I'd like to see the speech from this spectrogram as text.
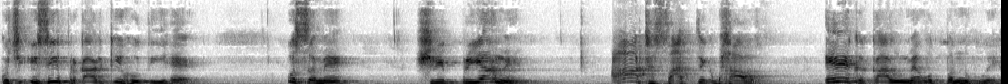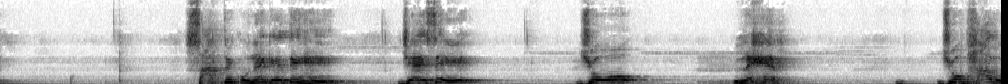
कुछ इसी प्रकार की होती है। उस समय श्री प्रिया में आठ सात्विक भाव एक काल में उत्पन्न हुए। सात्विक उन्हें कहते हैं जैसे जो लहर, जो भाव,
